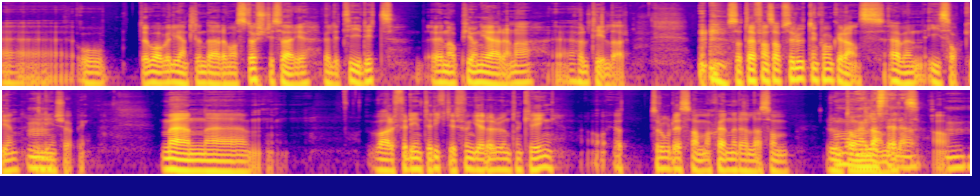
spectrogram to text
Eh, Och det var väl egentligen där den var störst i Sverige väldigt tidigt. En av pionjärerna eh, höll till där. Så att det fanns absolut en konkurrens, även ishockeyn Mm. i Linköping. Men eh, varför det inte riktigt fungerar runt omkring? Ja, Jag tror det är samma generella som runt om i landet. Ja. Mm.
